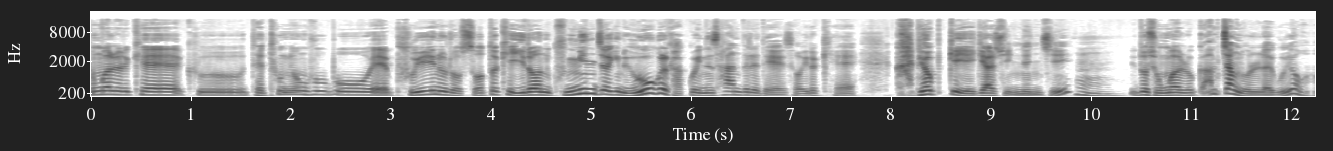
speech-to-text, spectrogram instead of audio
정말로 이렇게 그 대통령 후보의 부인으로서 어떻게 이런 국민적인 의혹을 갖고 있는 사안들에 대해서 이렇게 가볍게 얘기할 수 있는지 음. 또 정말로 깜짝 놀래고요.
